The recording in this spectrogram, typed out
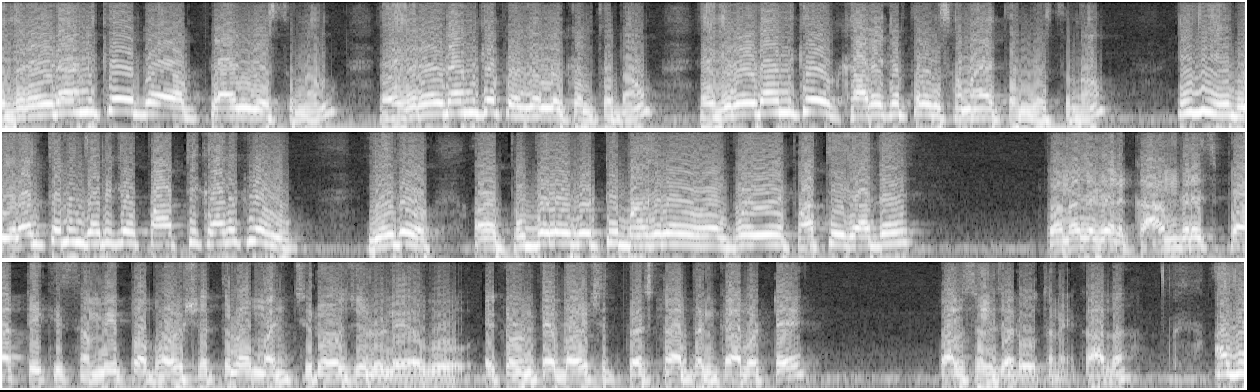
ఎగరేయడానికే ప్లాన్ చేస్తున్నాం. ఎగరేయడానికే ప్రజల్లోకి వెళ్తున్నాం. ఎగరేయడానికే కార్యకర్తలను సమాయత్తం చేస్తున్నాం. ఇది నిరంతరం జరిగే పార్టీ కార్యక్రమం. ఏదో పువ్వులో కొట్టి మొదలు పోయే పార్టీ కాదే. పొన్నల్ గారు కాంగ్రెస్ పార్టీకి సమీప భవిష్యత్తులో మంచి రోజులు లేవు. ఇక్కడ ఉంటే భవిష్యత్ ప్రశ్నార్థం కాబట్టే వలసలు జరుగుతున్నాయి కాదా? అది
